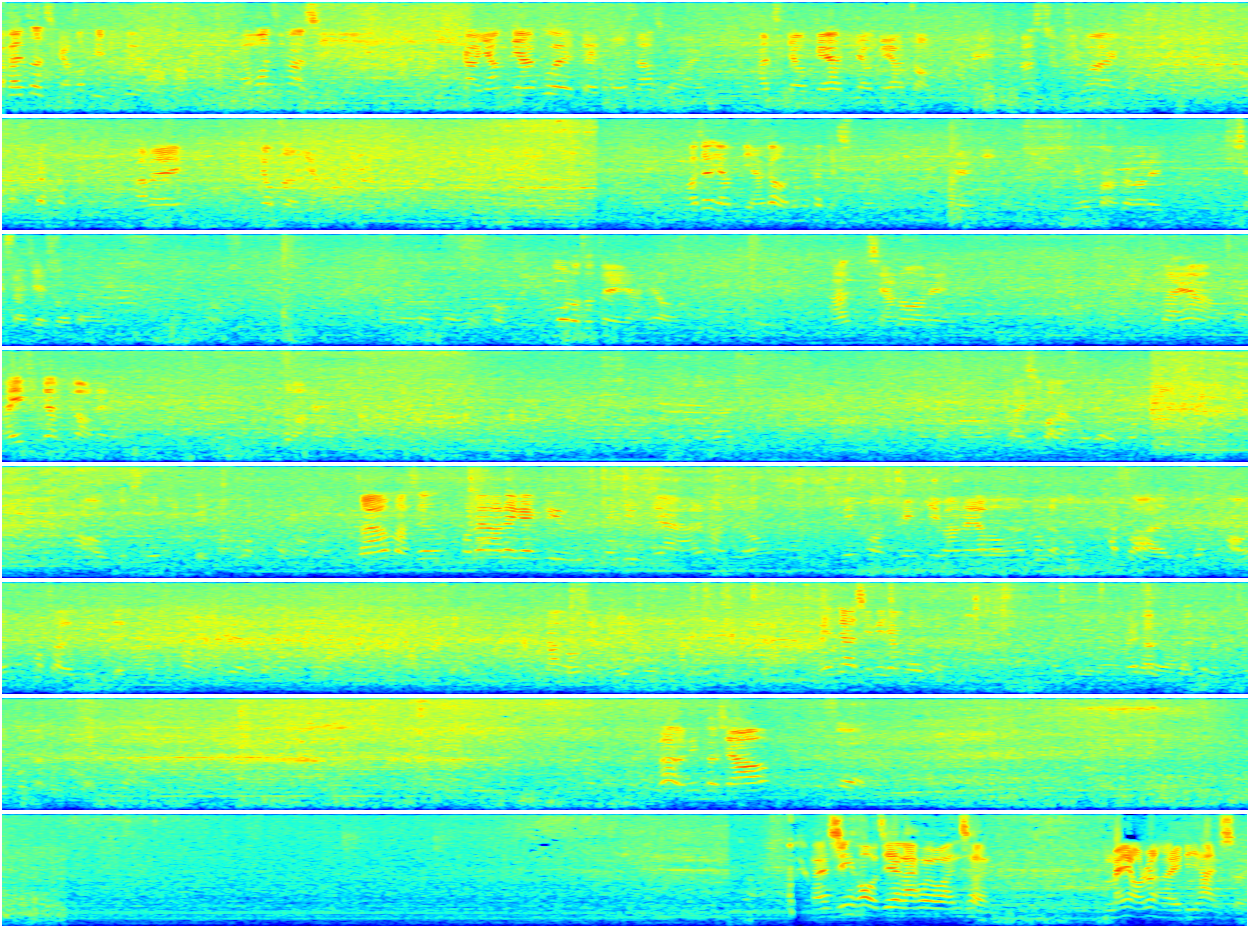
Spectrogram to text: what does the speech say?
啊，摆做一件作品就对了。啊，我即摆是甲羊饼骨的地图写出来，啊一条街啊一条街啊走，啊收集我的公司。啊，要叫做样。啊，这羊饼敢有啥物较特殊的？原因，因为我马上安尼熟悉这所在。摸到出济啦，哟。啊，是安怎呢？知影，啊，伊真正不知道咧。来，西瓜来，靠，有个车顶地方我看好无？知影嘛先，可能啊咧研究研究一下，啊咧嘛是讲边看天气安尼啊无？拢是讲较早的，就讲靠较早的景点啊，靠哪个讲那我想可以。人家行李箱可以。还得反正直接不能那有您多少？谢谢。南新后街来回完成，没有任何一滴汗水。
